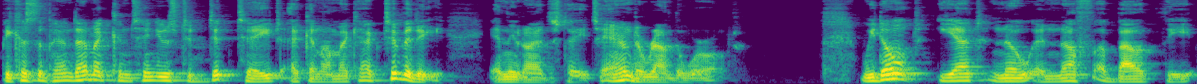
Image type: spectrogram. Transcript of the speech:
because the pandemic continues to dictate economic activity in the United States and around the world. We don't yet know enough about the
